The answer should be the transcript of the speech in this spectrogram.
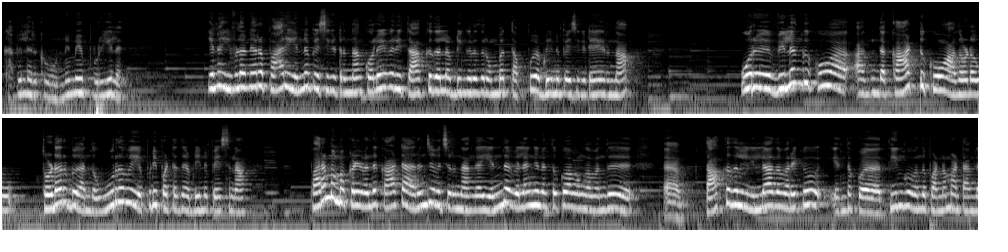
கபிலருக்கு ஒன்றுமே புரியலை. ஏன்னா இவ்வளோ நேரம் பாரி என்ன பேசிக்கிட்டு இருந்தான்? கொலைவெறி தாக்குதல் அப்படிங்கிறது ரொம்ப தப்பு அப்படின்னு பேசிக்கிட்டே இருந்தான். ஒரு விலங்குக்கும் அந்த காட்டுக்கும் அதோட தொடர்பு அந்த உறவு எப்படிப்பட்டது அப்படின்னு பேசினா பரம மக்கள் வந்து காட்டை அறிஞ்சு வச்சுருந்தாங்க. எந்த விலங்கினத்துக்கும் அவங்க வந்து தாக்குதல் இல்லாத வரைக்கும் எந்த தீங்கும் வந்து பண்ண மாட்டாங்க.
